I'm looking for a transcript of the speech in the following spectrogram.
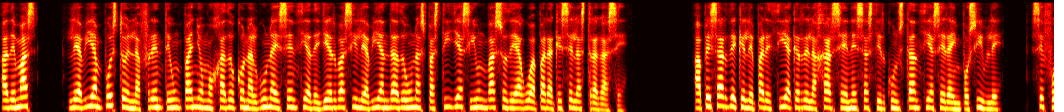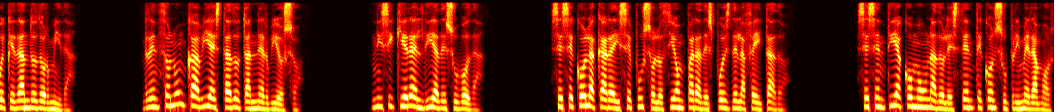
Además, le habían puesto en la frente un paño mojado con alguna esencia de hierbas y le habían dado unas pastillas y un vaso de agua para que se las tragase. A pesar de que le parecía que relajarse en esas circunstancias era imposible, se fue quedando dormida. Renzo nunca había estado tan nervioso. Ni siquiera el día de su boda. Se secó la cara y se puso loción para después del afeitado. Se sentía como un adolescente con su primer amor.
